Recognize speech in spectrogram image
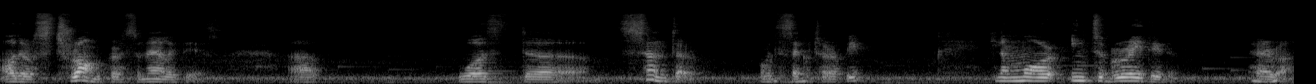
other strong personalities uh, was the center of the psychotherapy in a more integrated era.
